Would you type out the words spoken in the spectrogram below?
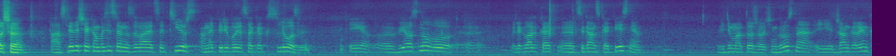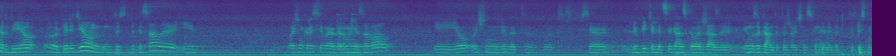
большое. А следующая композиция называется «Tears». Она переводится как «слезы». И э, в ее основу э, легла какая-то э, цыганская песня, видимо, тоже очень грустная. И Джанго Рейнхард ее переделал, то есть дописал ее и очень красиво ее гармонизовал. И ее очень любят вот, все любители цыганского джаза. И музыканты тоже очень сильно любят эту песню.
